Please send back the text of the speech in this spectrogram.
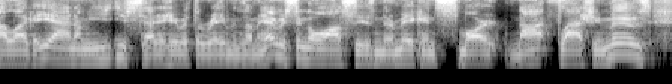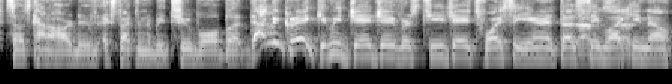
I like it. Yeah. And I mean, you said it here with the Ravens. I mean, every single offseason, they're making smart, not flashy moves. So it's kind of hard to expect them to be too bold, but that'd be great. Give me JJ versus TJ twice a year. And it does seem like, you know,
